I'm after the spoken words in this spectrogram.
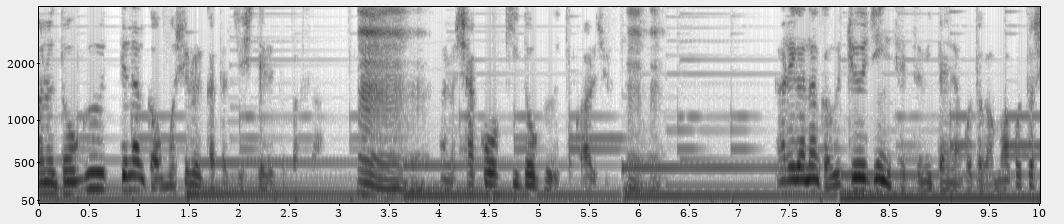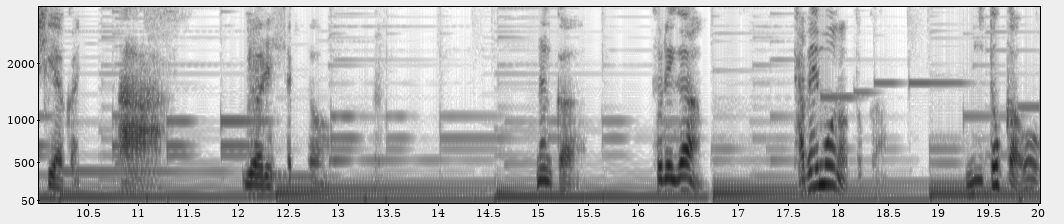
あの、土偶ってなんか面白い形してるとかさ、うんうんあの、遮光器土偶とかあるじゃん。うん。うんあれがなんか宇宙人説みたいなことがまことしやかにうん。ああ。言われてたけど、なんか、それが食べ物とか身とかを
